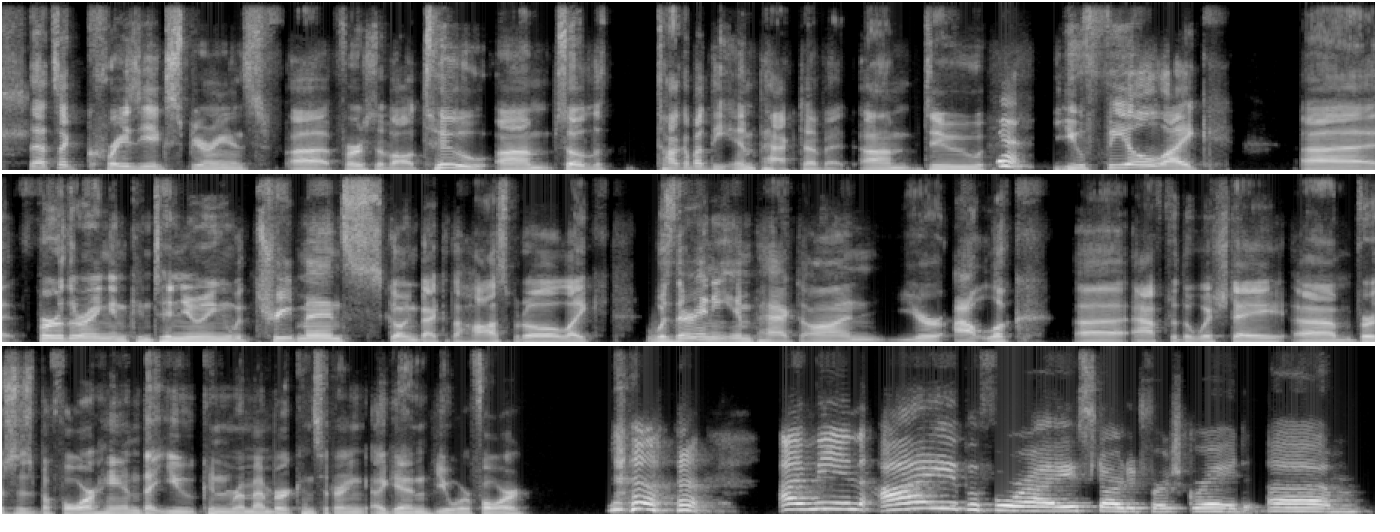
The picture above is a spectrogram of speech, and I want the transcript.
that's a crazy experience. Uh, first of all, two. Um, so let's talk about the impact of it. Um, do yeah. you feel like uh, furthering and continuing with treatments, going back to the hospital? Like, was there any impact on your outlook uh, after the Wish Day um, versus beforehand that you can remember? Considering again, you were four. I mean, I before I started first grade, um,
